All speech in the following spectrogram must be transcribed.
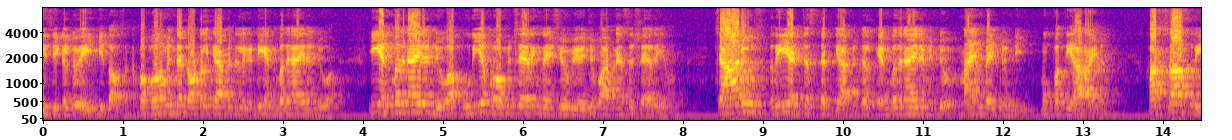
is equal to eighty thousand അപ്പൊ ഫേമിന്റെ ടോട്ടൽ ക്യാപിറ്റൽ കിട്ടി എൺപതിനായിരം രൂപ. ഈ എൺപതിനായിരം രൂപ പുതിയ പ്രോഫിറ്റ് ഷെയറിംഗ് റേഷ്യോ ഉപയോഗിച്ച് പാർട്ട്നേഴ്സ് ഷെയർ ചെയ്യണം ചാരൂസ് റീ അഡ്ജസ്റ്റഡ് ക്യാപിറ്റൽ എൺപതിനായിരം ഇന്റു നയൻ ബൈ ട്വന്റി മുപ്പത്തി ആറായിരം ഹർഷാസ് റീ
